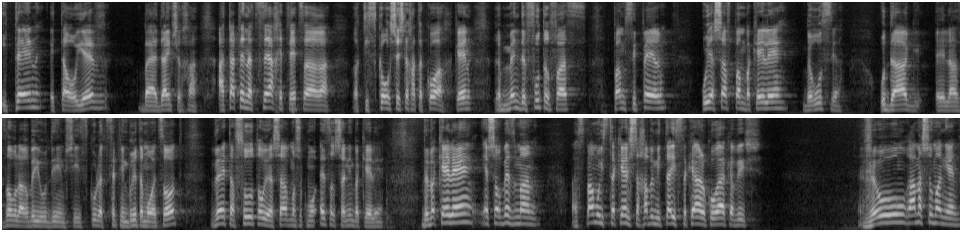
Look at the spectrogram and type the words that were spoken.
ייתן את האויב בידיים שלך. אתה תנצח את עץ הרע. רק תזכור שיש לך את הכוח, כן? רב מנדל פוטרפס פעם סיפר, הוא ישב פעם בכלא ברוסיה. הוא דאג אה, לעזור להרבה יהודים שיזכו לצאת מברית המועצות, ותפסו אותו, הוא ישב משהו כמו עשר שנים בכלא. ובכלא יש הרבה זמן. אז פעם הוא הסתכל, שכב במיטה, הסתכל על קורי עכביש. והוא ראה משהו מעניין.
